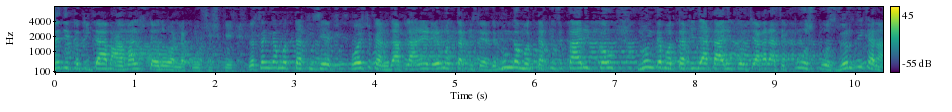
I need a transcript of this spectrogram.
نه دی په کتاب عمل شته نو ورله کوشش کې نو څنګه متقی سي پوه چې کنه دا پلان ډیر متقی سي دی مونږه متقی سي تعریف کو مونږ د متقی دا تعریف کو چې هغه داسې پوس پوس ګرځي کنه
